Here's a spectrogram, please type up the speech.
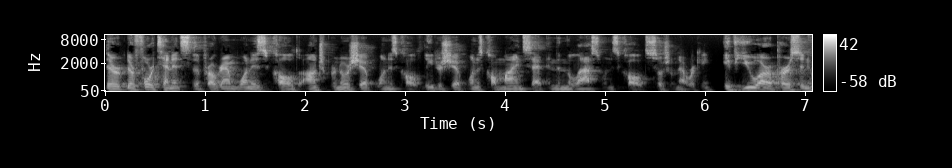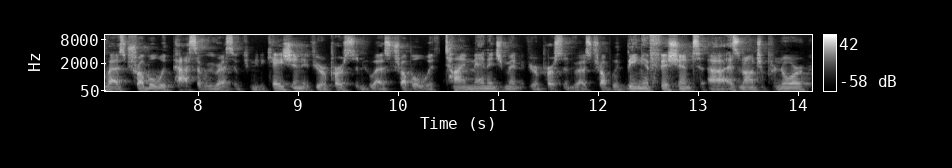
there, there are four tenets to the program. One is called entrepreneurship, one is called leadership, one is called mindset, and then the last one is called social networking. If you are a person who has trouble with passive aggressive communication, if you're a person who has trouble with time management, if you're a person who has trouble with being efficient uh, as an entrepreneur,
